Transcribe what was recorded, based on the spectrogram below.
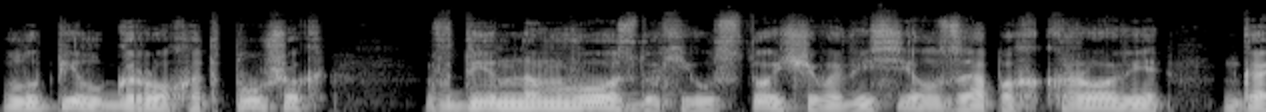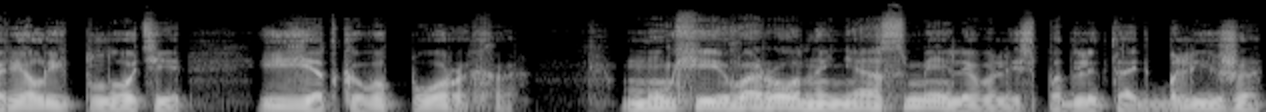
лупил грохот пушек, в дымном воздухе устойчиво висел запах крови, горелой плоти и едкого пороха. Мухи и вороны не осмеливались подлетать ближе,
